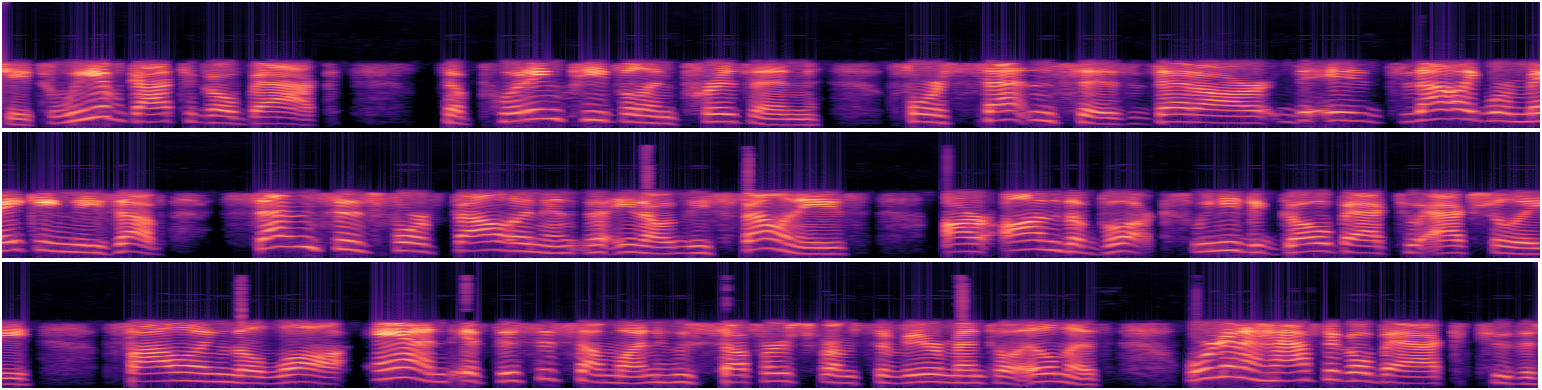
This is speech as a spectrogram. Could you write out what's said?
sheets. We have got to go back to putting people in prison for sentences that are it's not like we're making these up sentences for felon you know these felonies are on the books we need to go back to actually following the law. And if this is someone who suffers from severe mental illness, we're going to have to go back to the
